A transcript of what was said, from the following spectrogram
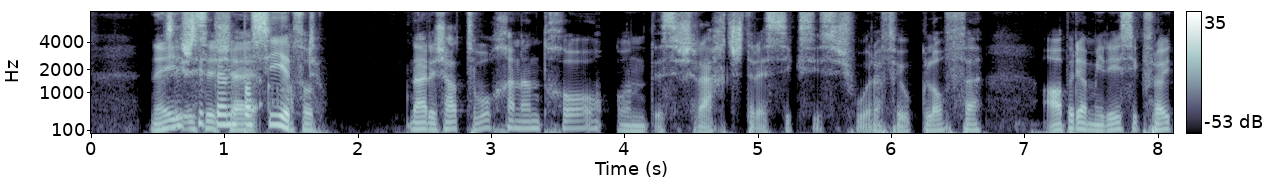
Nein, Was ist es denn äh, passiert? Also, dann ist auch das Wochenende gekommen und es war recht stressig. Gewesen. Es ist viel gelaufen. Aber ich habe mich riesig gefreut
